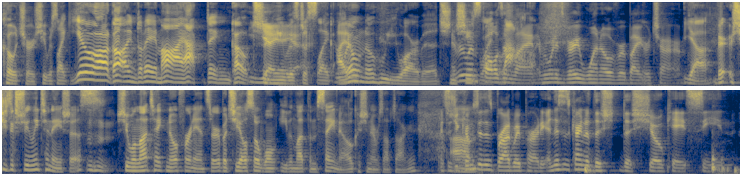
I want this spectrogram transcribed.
coach her. She was like, "You are going to be my acting coach," Yeah, and he yeah, was yeah. just like, "I don't know who you are, bitch." And Everyone she's falls like, in line. Everyone is very won over by her charm. Yeah, she's extremely tenacious. Mm-hmm. She will not take no for an answer, but she also won't even let them say no because she never stops talking. And so she comes to this Broadway party, and this is kind of the sh- the showcase scene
